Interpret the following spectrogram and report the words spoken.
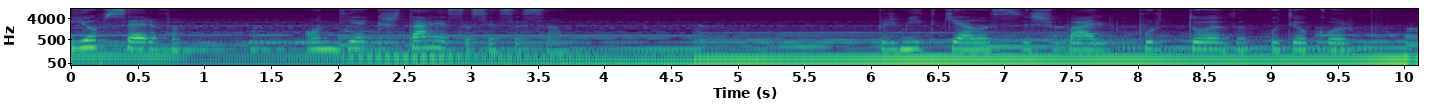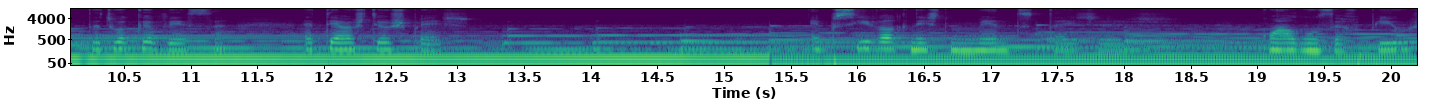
e observa onde é que está essa sensação. Permite que ela se espalhe por todo o teu corpo, da tua cabeça até aos teus pés. É possível que neste momento estejas com alguns arrepios,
